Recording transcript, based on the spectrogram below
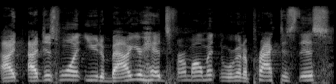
I, I just want you to bow your heads for a moment, and we're going to practice this.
